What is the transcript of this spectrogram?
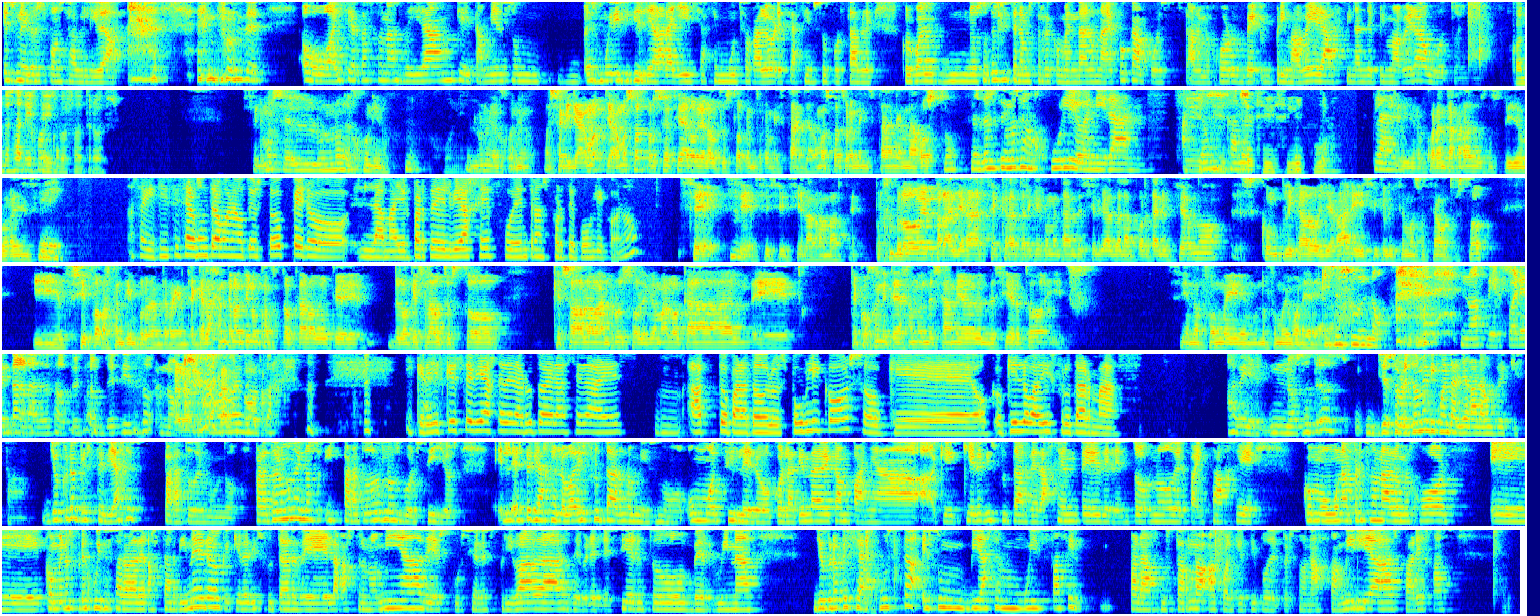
es una irresponsabilidad. Entonces, o hay ciertas zonas de Irán que también son, es muy difícil llegar allí, se hace mucho calor, se hace insoportable. Con lo cual, nosotros sí tenemos que recomendar una época, pues a lo mejor primavera, final de primavera u otoño. ¿Cuándo salisteis vosotros? Salimos el 1 de junio. El 1 de junio. O sea que llegamos, llegamos a, por eso decía lo del autostop en Turkmenistán. Llegamos a Turkmenistán en agosto. Nosotros estuvimos en julio en Irán. Hacía un calor. Sí, sí, sí. Claro. Sí, 40 grados nos pidió por ahí. Sí. O sea, hicisteis algún tramo en autostop, pero la mayor parte del viaje fue en transporte público, ¿no? Sí, sí, sí, sí, sí, la gran parte. Por ejemplo, para llegar a este cráter que comentaba antes Silvia de la Puerta del Infierno, es complicado llegar y sí que lo hicimos haciendo autostop. Y sí fue bastante importante, porque que la gente no tiene un concepto claro de lo que, de lo que es el autostop, que solo hablaba en ruso, el idioma local, eh, te cogen y te dejan donde sea medio del desierto y sí, no fue muy, no fue muy buena idea. Eso es un no. no hacer 40 grados autostop desierto, no. Pero que es casi todo ¿Y creéis que este viaje de la ruta de la seda es mm, apto para todos los públicos o, que, o, quién lo va a disfrutar más? A ver, nosotros, yo sobre todo me di cuenta al llegar a Uzbekistán. Yo creo que este viaje es para todo el mundo, para todo el mundo y, y, para todos los bolsillos. Este viaje lo va a disfrutar lo mismo un mochilero con la tienda de campaña que quiere disfrutar de la gente, del entorno, del paisaje, como una persona a lo mejor eh, con menos prejuicios a la hora de gastar dinero, que quiere disfrutar de la gastronomía, de excursiones privadas, de ver el desierto, ver ruinas. Yo creo que se ajusta, es un viaje muy fácil para ajustarlo a cualquier tipo de persona, familias, parejas,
